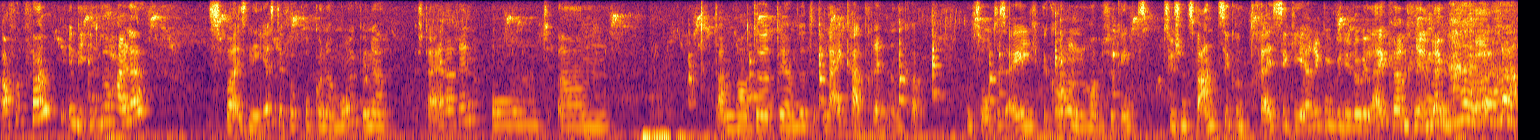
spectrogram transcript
aufgefahren, in die Indoorhalle. Das war das Nächste von Bruck und Amur, ich bin ja Steirerin. Und ähm, dann war dort, die haben dort Leihkart-Rennen gehabt. Und so hat das eigentlich begonnen. Dann habe ich so gegen zwischen 20 und 30-Jährigen bin ich da Leihkart-Rennen gefahren.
